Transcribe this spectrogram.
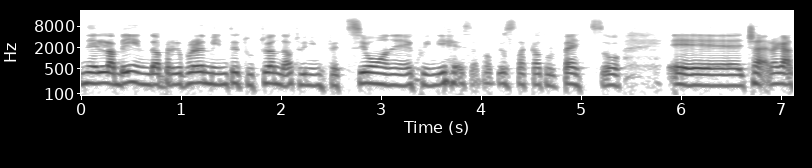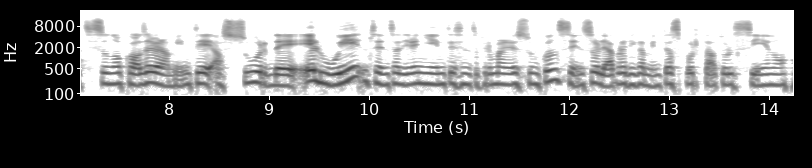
nella benda perché probabilmente tutto è andato in infezione, quindi si è proprio staccato il pezzo. E, cioè ragazzi sono cose veramente assurde e lui senza dire niente, senza firmare nessun consenso, le ha praticamente asportato il seno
